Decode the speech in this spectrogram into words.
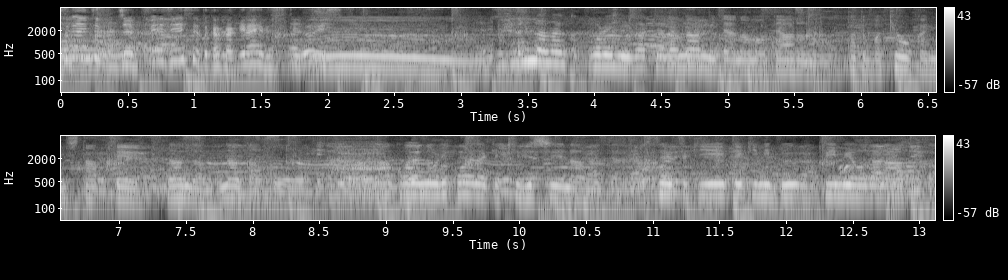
すがにちょっと10ページエッセイとか書けないですけど、うん。今なんかこれ苦手だなみたいなのってあるの？例えば教科にしたってなんだろう？なんかこうあーこれ乗り越えなきゃ厳しいなみたいな。成績的にぶ微妙だなとか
